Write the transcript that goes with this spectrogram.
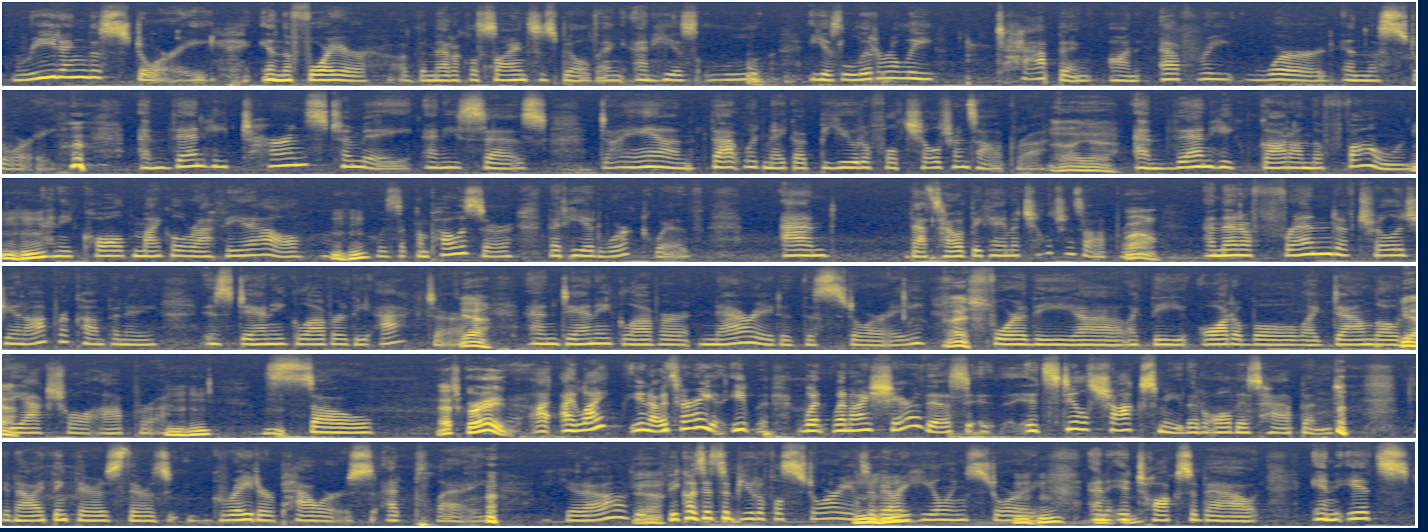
reading the story in the foyer of the medical sciences building, and he is, l- he is literally tapping on every word in the story. and then he turns to me and he says, Diane, that would make a beautiful children's opera. Oh yeah. And then he got on the phone Mhm. and he called Michael Raphael, Mhm. who's a composer that he had worked with. And that's how it became a children's opera. Wow. And then a friend of Trilogy: An Opera Company is Danny Glover, the actor. Yeah. And Danny Glover narrated the story Nice. for the uh, like the audible like download Yeah. of the actual opera. Mm-hmm. So That's great. I, I like, you know, it's very, when, when I share this, it, it still shocks me that all this happened. you know, I think there's, there's greater powers at play, you know, Yeah. because it's a beautiful story. It's a very Mhm. healing story. Mhm. And Mhm. it talks about, in its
